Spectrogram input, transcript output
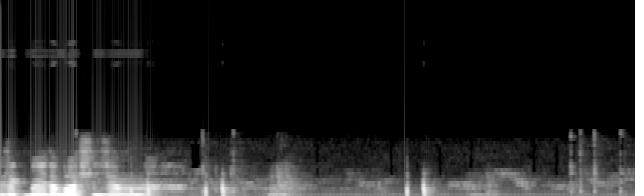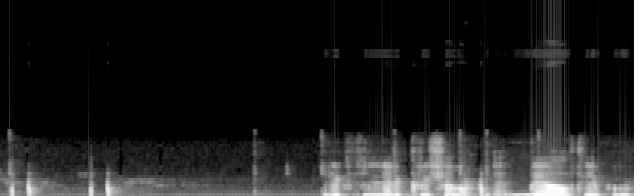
Direkt böyle başlayacağım buna. Direkt filleri kırışalım. E, D6 yapalım.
